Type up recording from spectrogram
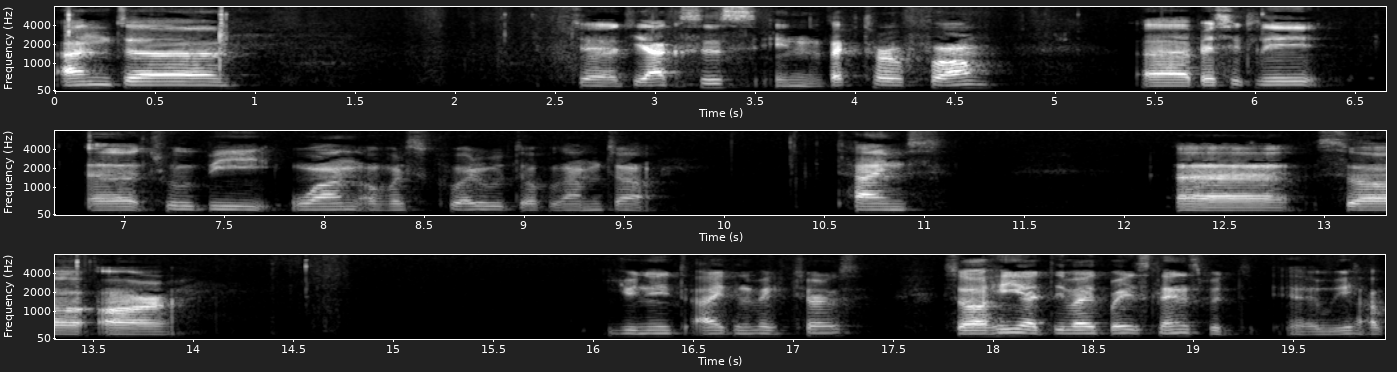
And uh, the, the axis in vector form uh, basically uh, it will be 1 over square root of lambda times uh, so our unit eigenvectors. So here I divide by its length but uh, we have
